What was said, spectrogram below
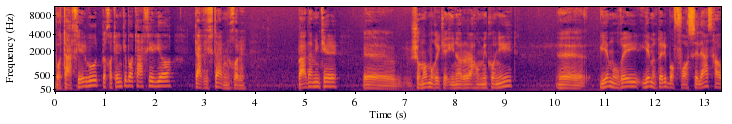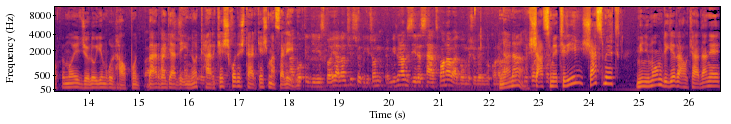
با تأخیر بود به خاطر اینکه با تأخیر یا دقیق تر می‌خوره. بعدم اینکه شما موقعی که اینا رو رها می‌کنید یه موقعی یه مقداری با فاصله از هواپیمای جلو یه موقع هواپیما بر بگرده اینا ترکش خودش ترکش مسئله بود. گفتین 200 پایی الان چیز شد دیگه چون می‌دونم زیر سطح نباید بمبشو ول بکنه. نه نه 60 متری 60 متر مینیمم دیگه رها کردن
